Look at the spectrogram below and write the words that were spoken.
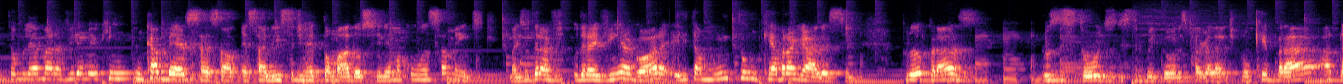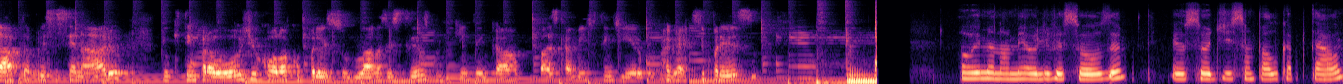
Então, Mulher Maravilha meio que encabeça essa, essa lista de retomada ao cinema com lançamentos. Mas o, drive, o drive-in agora, ele tá muito um quebra-galho, assim. Para os estúdios, distribuidores, para a galera tipo, não quebrar, adapta para esse cenário do que tem para hoje, coloca o preço lá nas estrelas, porque quem tem carro basicamente tem dinheiro para pagar esse preço. Oi, meu nome é Olivia Souza, eu sou de São Paulo, capital,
